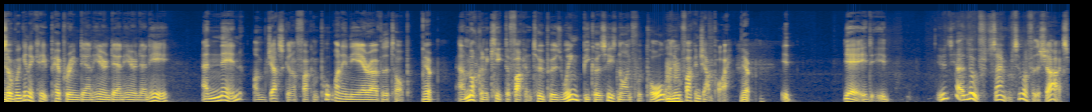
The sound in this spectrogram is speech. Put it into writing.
So we're going to keep peppering down here and down here and down here. And then I'm just going to fucking put one in the air over the top. Yep. And I'm not going to kick the fucking Tupou's wing because he's nine foot tall and he'll fucking jump high. Yep. It, yeah, it, it, it yeah, look, same, similar for the Sharks.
